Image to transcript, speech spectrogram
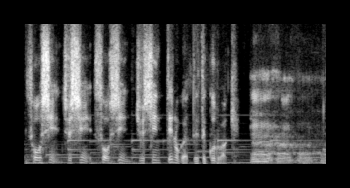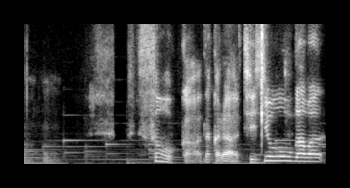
送信、受信、送信、受信っていうのが出てくるわけ。うんうんうんうん、そうか、だから地上側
